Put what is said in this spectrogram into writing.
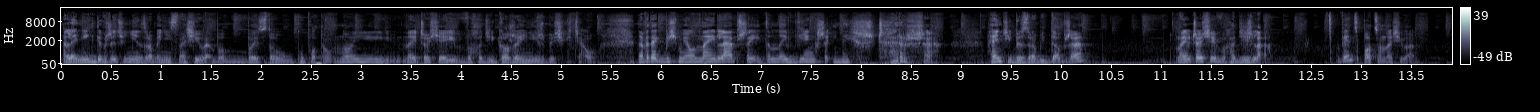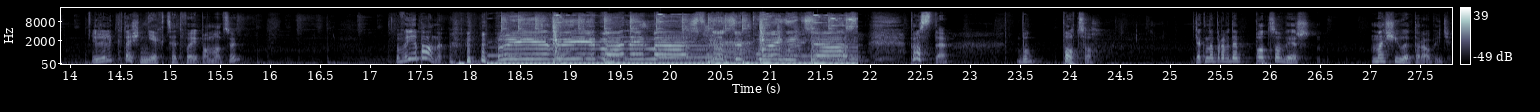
Ale nigdy w życiu nie zrobię nic na siłę, bo, bo jest to głupotą. No i najczęściej wychodzi gorzej niż byś chciał. Nawet jakbyś miał najlepsze i to największe i najszczersze chęci, by zrobić dobrze, najczęściej wychodzi źle. Więc po co na siłę? Jeżeli ktoś nie chce twojej pomocy, wyjebane. Wyje, wyjebane masz, w nocy płynie czas Proste. Bo po co? Tak naprawdę po co wiesz, na siłę to robić?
